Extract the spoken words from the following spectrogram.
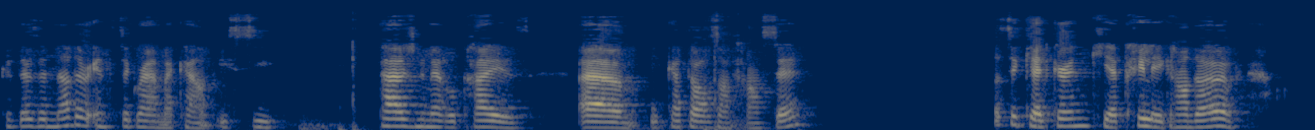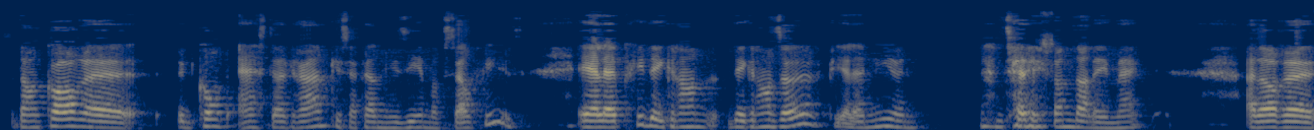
que there's another Instagram account ici, page numéro 13 um, ou 14 en français. Ça, c'est quelqu'un qui a pris les grandes œuvres. C'est encore euh, un compte Instagram qui s'appelle Museum of Selfies. Et elle a pris des grandes, des grandes œuvres, puis elle a mis un, téléphone dans les mains. Alors, euh,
